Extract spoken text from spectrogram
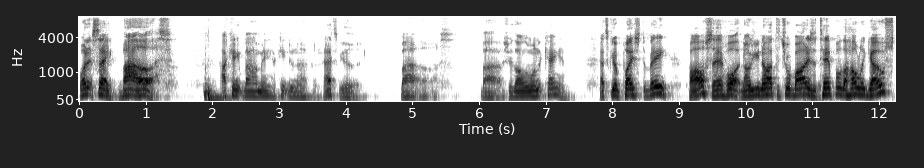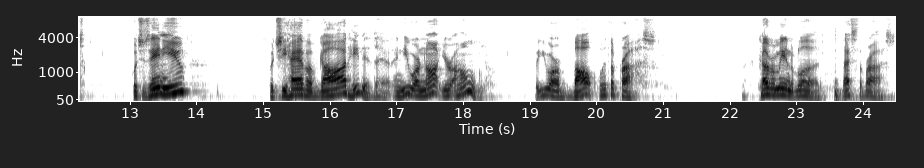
What did it say? By us. I can't buy me. I can't do nothing. That's good. By us. By us. You're the only one that can. That's a good place to be. Paul said, What? Know you not that your body is a temple of the Holy Ghost, which is in you, which ye have of God? He did that. And you are not your own, but you are bought with a price. Cover me in the blood. That's the price.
